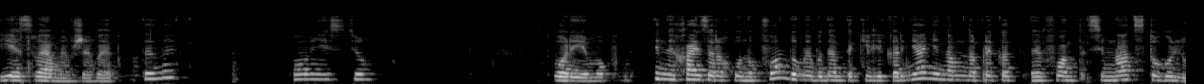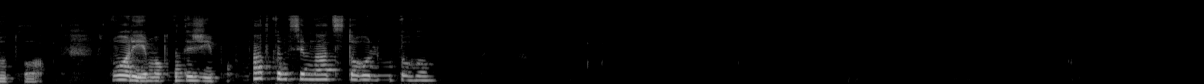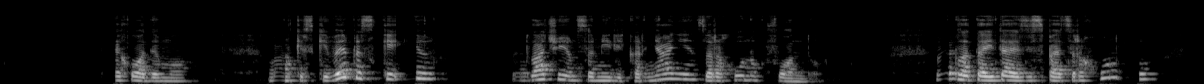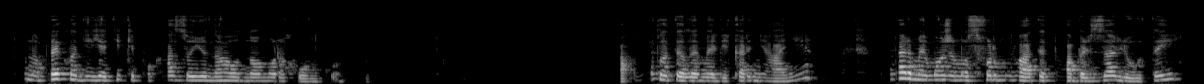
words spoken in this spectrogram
ЄСВ ми вже виплатили повністю. Створюємо і нехай за рахунок фонду ми будемо такі лікарняні, нам, наприклад, е, фонд 17 лютого. Створюємо платежі по податкам 17 лютого. Переходимо в банківські виписки і виплачуємо самі лікарняні за рахунок фонду. Виплата йде зі спецрахунку. Тут, на прикладі, я тільки показую на одному рахунку. Так, виплатили ми лікарняні. Тепер ми можемо сформувати табель за лютий.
